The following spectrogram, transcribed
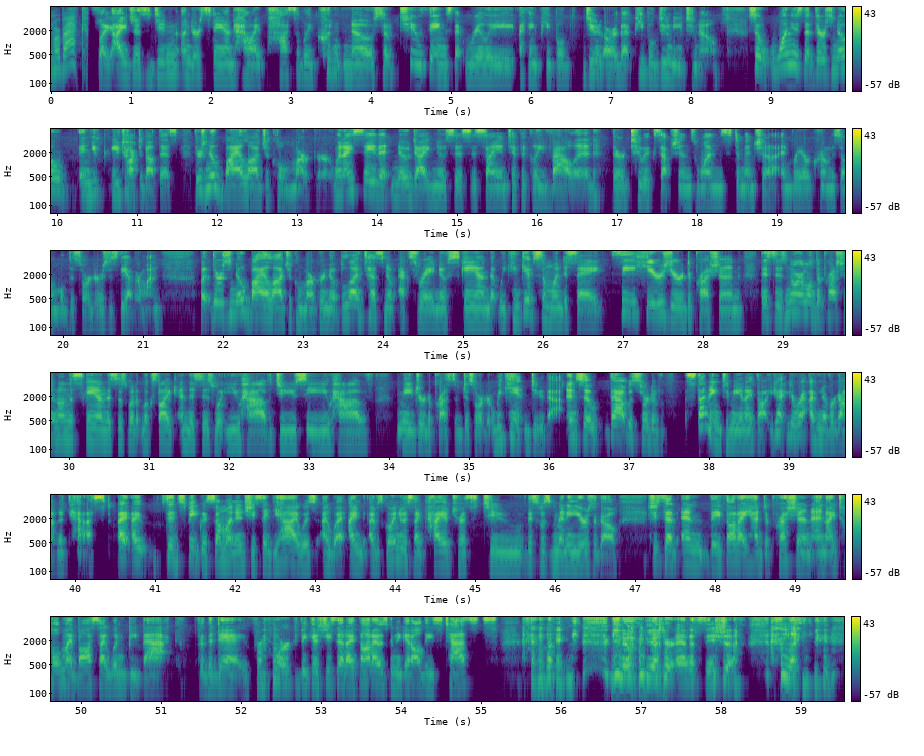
And we're back. It's like I just didn't understand how I possibly couldn't know. So, two things that really I think people do, or that people do need to know. So, one is that there's no, and you you talked about this. There's no biological marker. When I say that no diagnosis is scientifically valid, there are two exceptions. One's dementia, and rare chromosomal disorders is the other one but there's no biological marker, no blood test, no x ray, no scan that we can give someone to say, see, here's your depression. This is normal depression on the scan. This is what it looks like. And this is what you have. Do you see you have major depressive disorder? We can't do that. And so that was sort of stunning to me. And I thought, yeah, you're right. I've never gotten a test. I, I did speak with someone and she said, yeah, I was, I, I, I was going to a psychiatrist to, this was many years ago. She said, and they thought I had depression. And I told my boss I wouldn't be back for the day from work because she said I thought I was going to get all these tests and like you know be under anesthesia. And like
